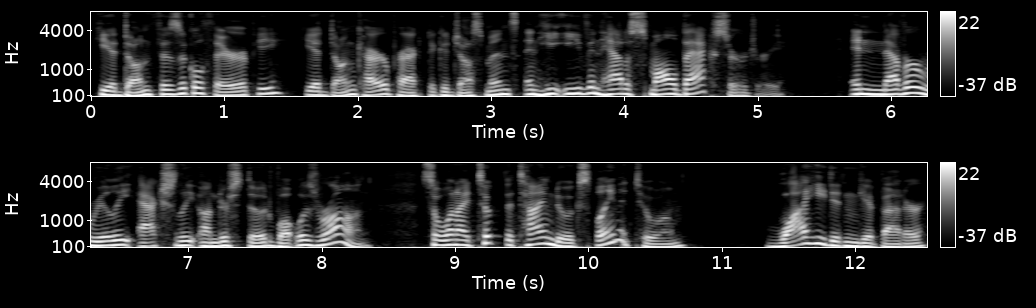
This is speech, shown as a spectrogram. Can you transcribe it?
He had done physical therapy, he had done chiropractic adjustments, and he even had a small back surgery and never really actually understood what was wrong. So when I took the time to explain it to him, why he didn't get better,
